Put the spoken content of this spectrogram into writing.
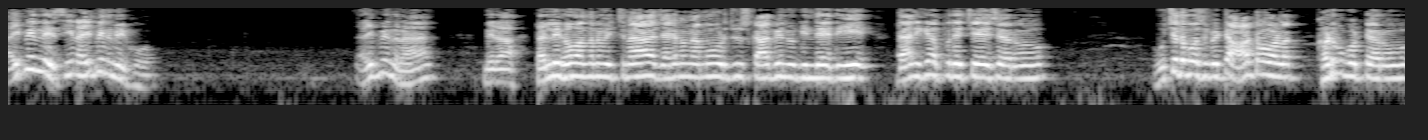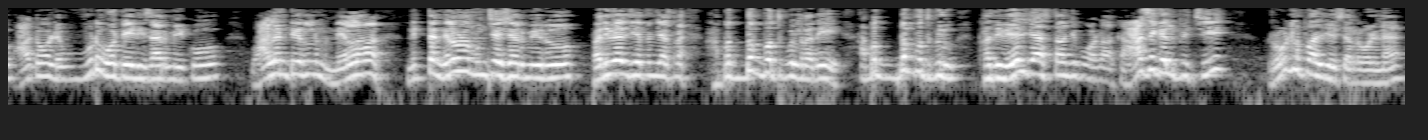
అయిపోయింది. సీన్ అయిపోయింది మీకు. అయిపోయిందిరా. మీరు తల్లి వందనం ఇచ్చినా జగన్ అమ్మఒడి చూసి కాఫీ నూకిందేది దానికి అప్పు తెచ్చేసారు ఉచిత బస్సు పెట్టి ఆటో వాళ్ళ కడుపు కొట్టారు. ఆటో వాళ్ళు ఎవడు ఓటేది సార్ మీకు. వాలంటీర్లను నిల్వ నిట్ట నిల్వన ముంచేశారు మీరు. పదివేలు జీతం చేస్తున్న అబద్ధ బతుకులు రది అబద్ధ బతుకులు. పదివేలు చేస్తామని చెప్పి వాళ్ళకి ఆశ కల్పించి రోడ్ల పాలు చేశారు వాళ్ళని.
